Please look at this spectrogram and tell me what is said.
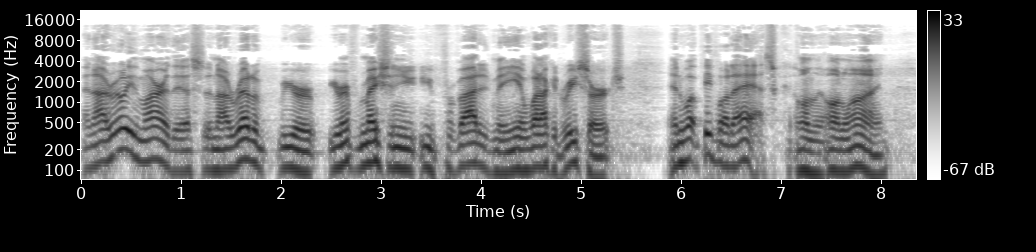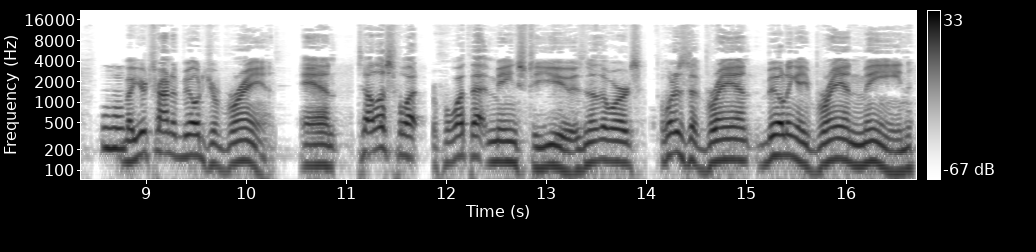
and I really admire this. And I read a, your your information you, you provided me and what I could research and what people had asked on the online. Mm-hmm. But you're trying to build your brand and tell us what for what that means to you. In other words, what does a brand building a brand mean?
